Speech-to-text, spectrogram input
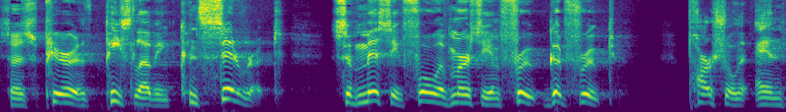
So it's pure, peace loving, considerate submissive, full of mercy and fruit, good fruit, partial and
